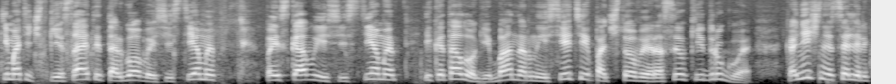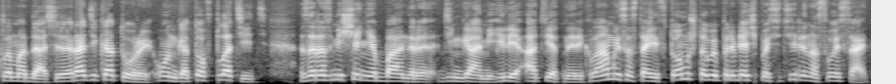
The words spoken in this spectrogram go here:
тематические сайты, торговые системы, поисковые системы и каталоги, баннерные сети, почтовые рассылки и другое. Конечная цель рекламодателя, ради которой он готов платить за размещение баннера деньгами или ответной рекламой, состоит в том, чтобы привлечь посетителя на свой сайт.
